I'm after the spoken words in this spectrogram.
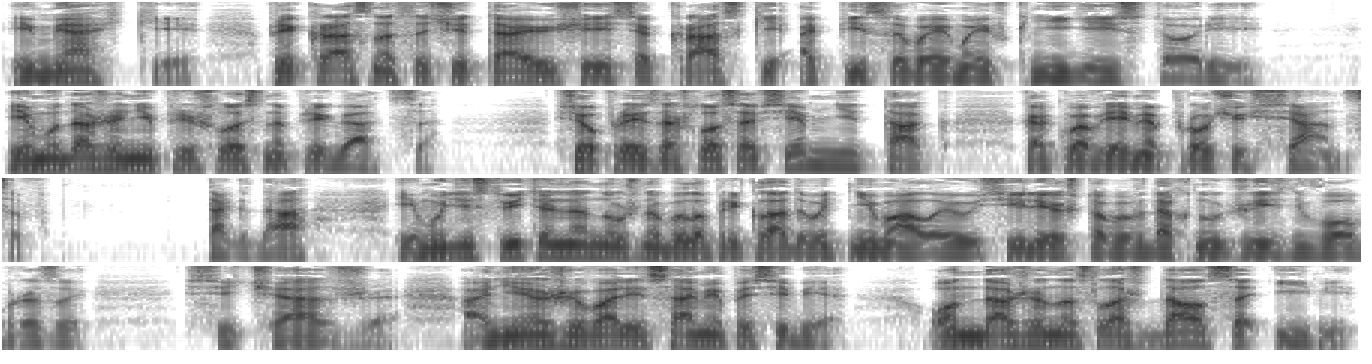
и мягкие, прекрасно сочетающиеся краски описываемой в книге истории. Ему даже не пришлось напрягаться. Все произошло совсем не так, как во время прочих сеансов. Тогда ему действительно нужно было прикладывать немалые усилия, чтобы вдохнуть жизнь в образы. Сейчас же они оживали сами по себе. Он даже наслаждался ими.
